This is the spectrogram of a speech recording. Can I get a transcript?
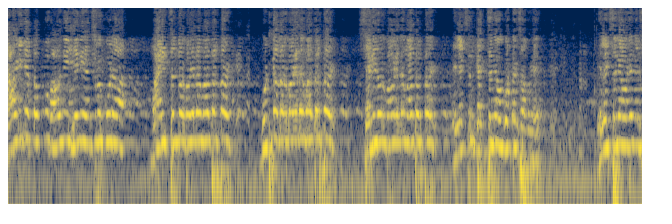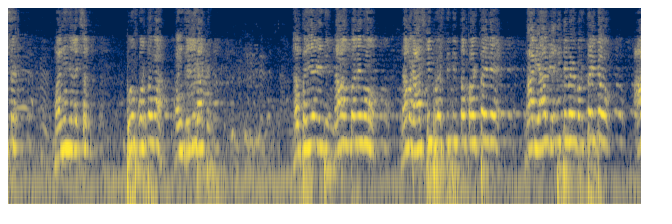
ಯಾರಿಗೆ ತಪ್ಪು ಭಾವನೆ ಏನೇ ಅನ್ಸರು ಕೂಡ ಮಾಹಿತಿ ಭಾಗದ ಬಗ್ಗೆ ಮಾತಾಡ್ತಾರೆ ಗುಟ್ಕಾದವ್ರ ಬಗ್ಗೆ ಮಾತಾಡ್ತಾಳೆ ಶನಿದವ್ರ ಭಾಗದ ಮಾತಾಡ್ತಾಳೆ. ಎಲೆಕ್ಷನ್ ಖರ್ಚನೆ ಅವ್ರು ಕೊಟ್ಟಾಗ ಸಾಬ್ರೆ ಎಲೆಕ್ಷನ್ ಯಾವಾಗ ನಡೆಸ ಮಣ್ಣಿನ ಎಲೆಕ್ಷನ್ ಪ್ರೂಫ್ ಕೊಡ್ತಾನ, ನನ್ ಜಿಲ್ಲೆಗೆ ಹಾಕ ನಾವು ತಯ್ಯಾಗಿದ್ದೀನಿ ನಾವು ಅಂಬದೇನು ನಮಗೆ ರಾಜಕೀಯ ಪರಿಸ್ಥಿತಿ ತಪ್ಪಾಗ್ತಾ ಇದೆ. ನಾವ್ ಯಾವ ವೇದಿಕೆ ಮೇಲೆ ಬರ್ತಾ ಇದ್ದೇವೋ ಆ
